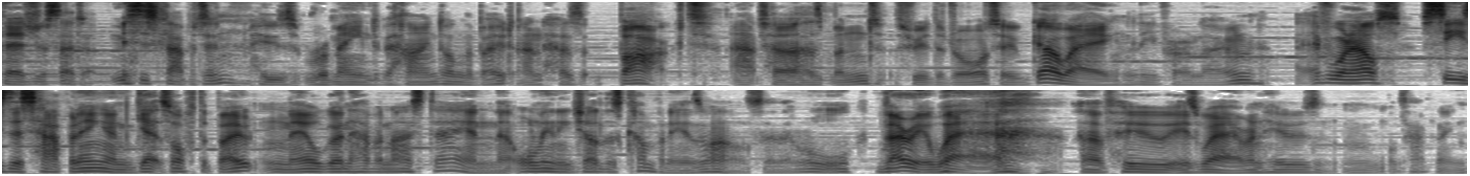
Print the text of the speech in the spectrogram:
There's your setup. Mrs. Clapperton, who's remained behind on the boat and has barked at her husband through the door to go away, leave her alone. Everyone else sees this happening and gets off the boat, and they all go and have a nice day, and they're all in each other's company as well. So they're all very aware of who is where and who's what's happening.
